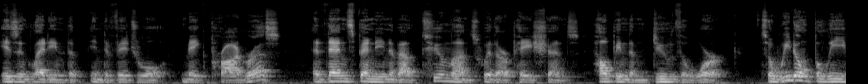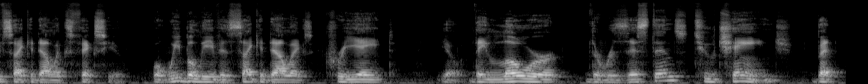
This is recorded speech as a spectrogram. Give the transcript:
isn't letting the individual make progress, and then spending about two months with our patients helping them do the work. So we don't believe psychedelics fix you. What we believe is psychedelics create, you know, they lower the resistance to change. But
